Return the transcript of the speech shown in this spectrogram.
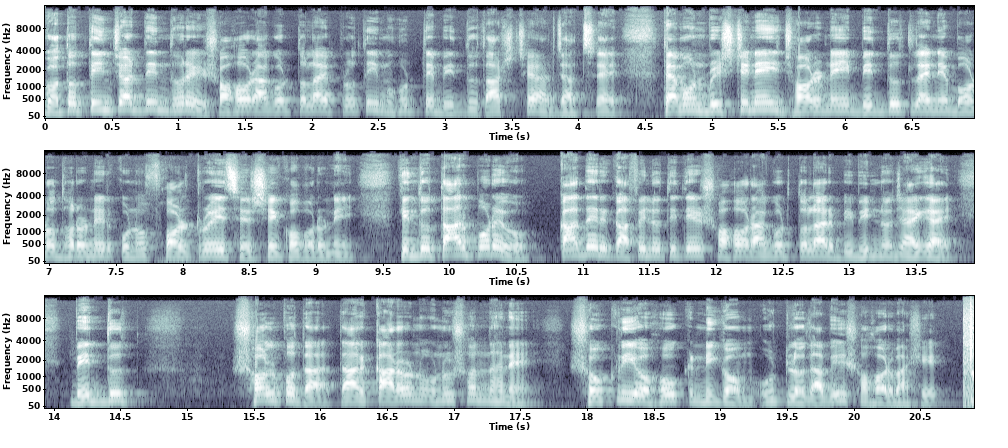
গত তিন চার দিন ধরে শহর আগরতলায় প্রতি মুহূর্তে বিদ্যুৎ আসছে আর যাচ্ছে। তেমন বৃষ্টি নেই, ঝড় নেই, বিদ্যুৎ লাইনে বড় ধরনের কোনো ফল্ট রয়েছে সে খবরও নেই। কিন্তু তারপরেও কাদের গাফিলতিতে শহর আগরতলার বিভিন্ন জায়গায় বিদ্যুৎ স্বল্পতা? তার কারণ অনুসন্ধানে সক্রিয় হোক নিগম, উঠল দাবি শহরবাসীর।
